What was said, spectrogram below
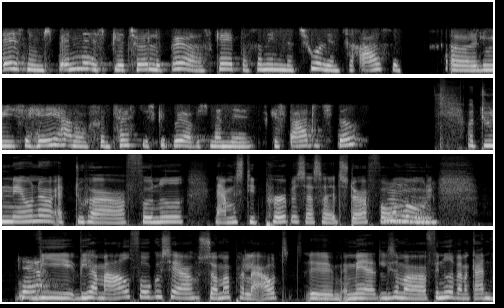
læs nogle spændende spirituelle bøger og skab dig sådan en naturlig interesse. Og Louise Hay har nogle fantastiske bøger, hvis man øh, skal starte et sted. Og du nævner at du har fundet nærmest dit purpose, altså et større formål. Mm. Yeah. Vi, vi har meget fokus her hos Sommer på Loud øh, med at, ligesom at finde ud af, hvad man gerne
